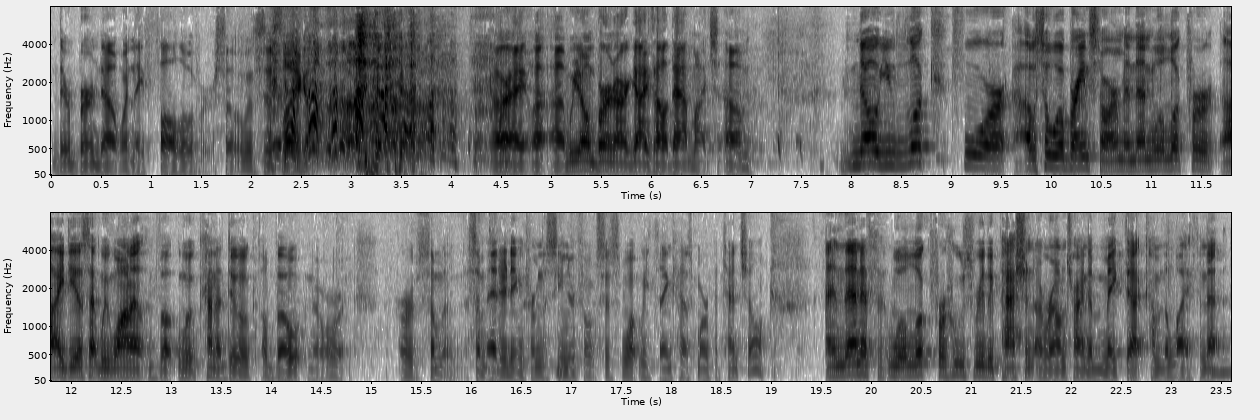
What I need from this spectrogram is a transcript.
They're burned out when they fall over. So it was just like, All right, uh, we don't burn our guys out that much. Um, no, you look for, oh, so we'll brainstorm and then we'll look for ideas that we want to, we'll kind of do a, a vote or, or some, some editing from the senior folks as what we think has more potential. And then if we'll look for who's really passionate around trying to make that come to life. And that mm-hmm.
